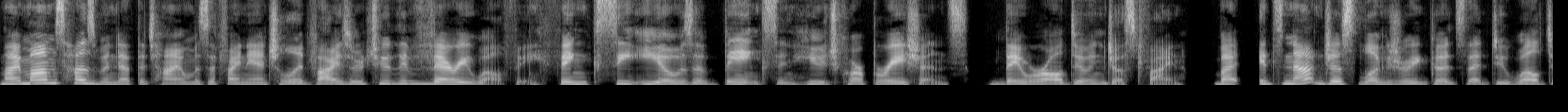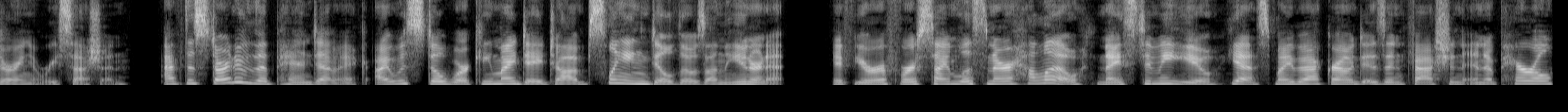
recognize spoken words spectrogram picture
My mom's husband at the time was a financial advisor to the very wealthy. Think CEOs of banks and huge corporations. They were all doing just fine. But it's not just luxury goods that do well during a recession. At the start of the pandemic, I was still working my day job slinging dildos on the internet. If you're a first time listener, hello, nice to meet you. Yes, my background is in fashion and apparel,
